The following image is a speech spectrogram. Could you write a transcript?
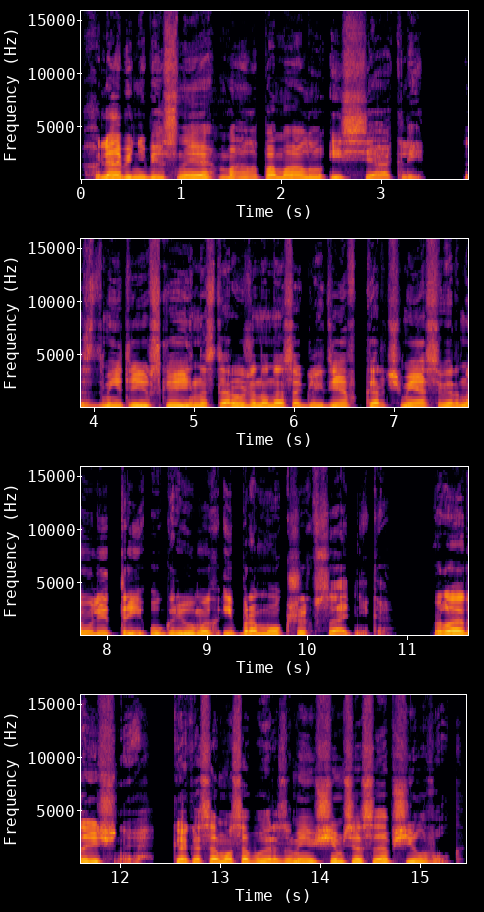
Хляби небесные мало-помалу иссякли. С Дмитриевской, настороженно нас оглядев, к корчме свернули три угрюмых и промокших всадника. «Владычные, как о само собой разумеющемся сообщил Волк.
